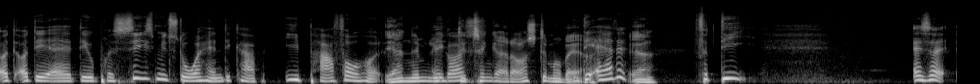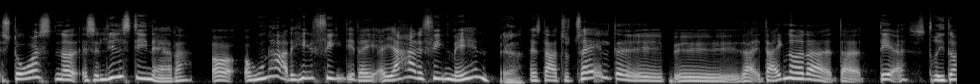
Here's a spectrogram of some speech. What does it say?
og, og det, er, det er jo præcis mit store handicap i parforhold. Ja, nemlig. Ikke Det også? tænker jeg da også, det må være. Det er det. Ja, Fordi, altså, store, når, altså lille Stine er der, og, og hun har det helt fint i dag, og jeg har det fint med hende. ja. Altså, der er totalt, øh, øh, der, der er ikke noget, der, der der strider.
